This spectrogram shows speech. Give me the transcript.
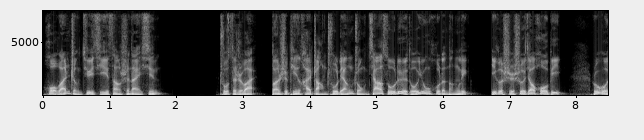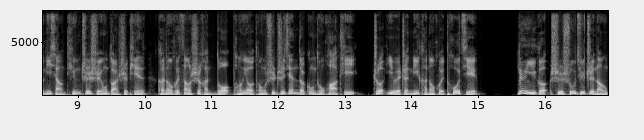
或完整剧集丧失耐心。除此之外，短视频还长出两种加速掠夺用户的能力：一个是社交货币，如果你想停止使用短视频，可能会丧失很多朋友、同事之间的共同话题，这意味着你可能会脱节；另一个是数据智能，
